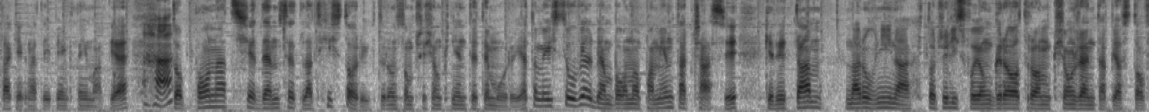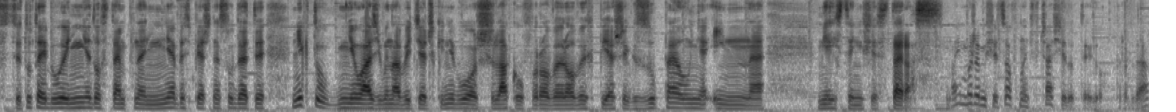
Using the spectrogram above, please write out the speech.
tak jak na tej pięknej mapie, Aha. to ponad 700 lat historii, którą są przesiąknięte te mury. Ja to miejsce uwielbiam, bo ono pamięta czasy, kiedy tam na równinach toczyli swoją grę o tron książęta piastowscy. Tutaj były niedostępne, niebezpieczne sudety. Nikt tu nie łaził na wycieczki, nie było szlaków rowerowych, pieszych, zupełnie inne miejsce niż jest teraz. No i możemy się cofnąć w czasie do tego, prawda?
